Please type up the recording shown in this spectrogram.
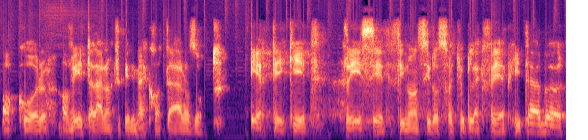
akkor a vételának csak egy meghatározott értékét részét finanszírozhatjuk legfeljebb hitelből,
